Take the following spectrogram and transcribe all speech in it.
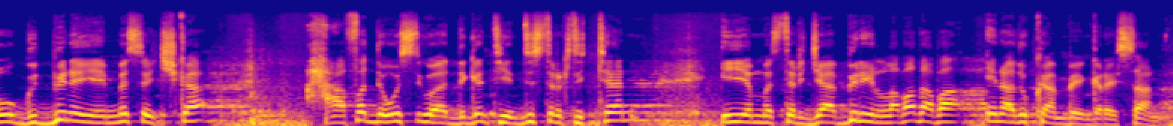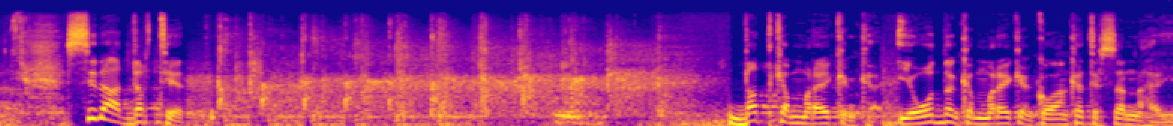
oo gudbinayay mesajka xaafadda westiga aad degantihiin district iyo master jaabiri labadaba inaad u kaambeyn garaysaan. Sidaa darteed dadka maraykanka iyo waddanka maraykanka oo aan ka tirsannahay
